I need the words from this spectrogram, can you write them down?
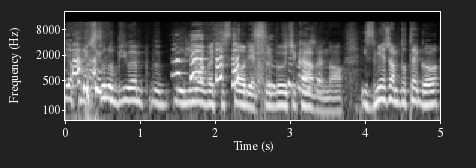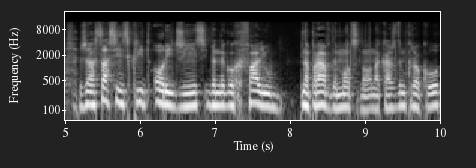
ja po prostu lubiłem y, liniowe historie, które były ciekawe, no. I zmierzam do tego, że Assassin's Creed Origins i będę go chwalił naprawdę mocno na każdym kroku.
